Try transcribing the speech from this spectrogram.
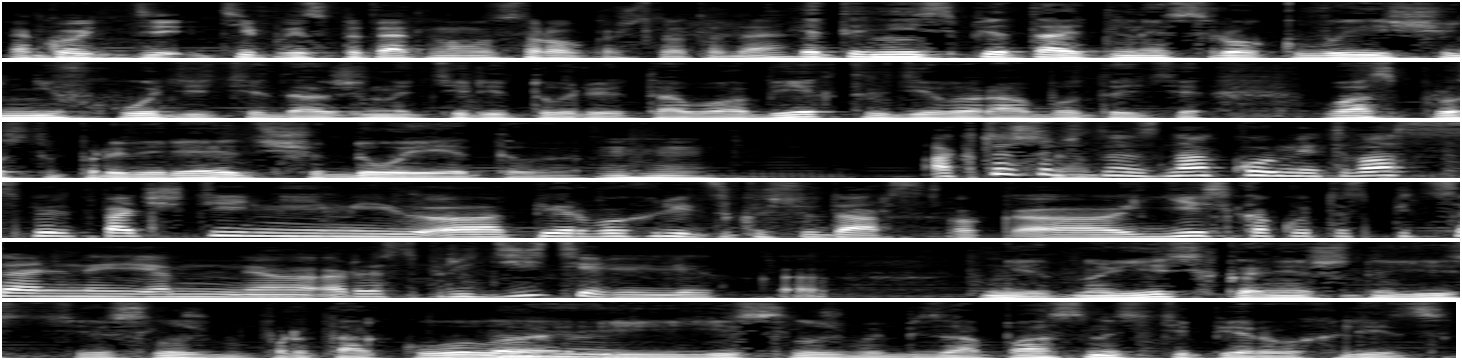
Такой ди- типа испытательного срока что-то, да? Это не испытательный срок. Вы еще не входите даже на территорию того объекта, где вы работаете. Вас просто проверяют еще до этого. А кто, собственно, знакомит вас с предпочтениями э, первых лиц государства? Э, Есть какой-то специальный э, распределитель или? Нет, но есть, конечно, есть служба протокола и есть служба безопасности первых лиц,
